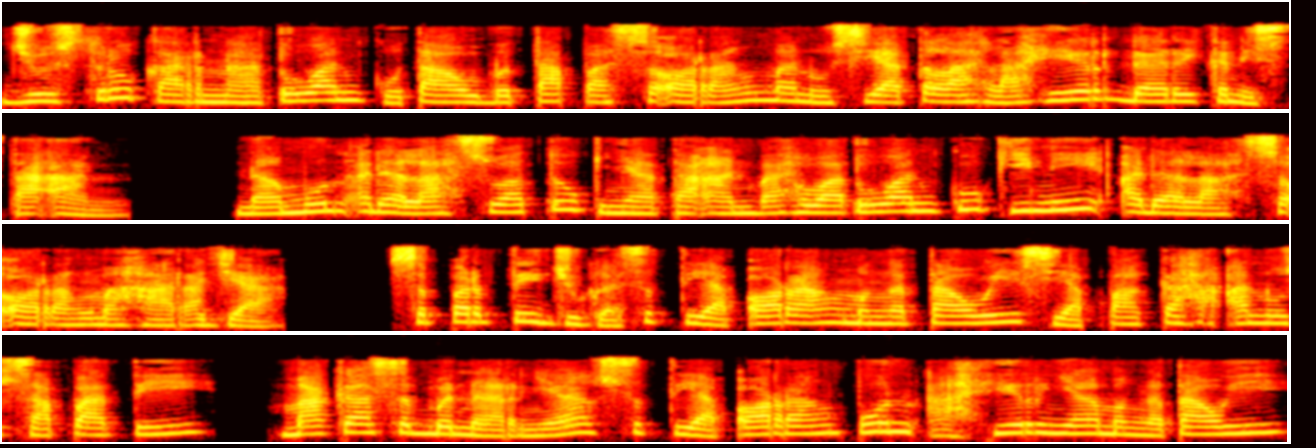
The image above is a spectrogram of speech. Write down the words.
Justru karena Tuanku tahu betapa seorang manusia telah lahir dari kenistaan namun adalah suatu kenyataan bahwa tuanku kini adalah seorang maharaja. Seperti juga setiap orang mengetahui siapakah Anusapati, maka sebenarnya setiap orang pun akhirnya mengetahui,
